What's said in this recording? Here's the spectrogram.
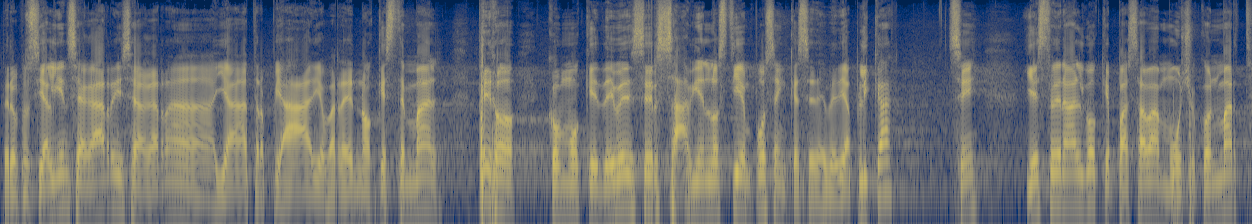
Pero pues si alguien se agarra y se agarra ya a trapear y a barrer, no que esté mal, pero como que debe de ser sabio en los tiempos en que se debe de aplicar, ¿sí? Y esto era algo que pasaba mucho con Marta.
